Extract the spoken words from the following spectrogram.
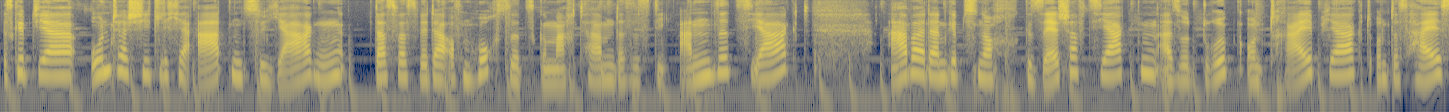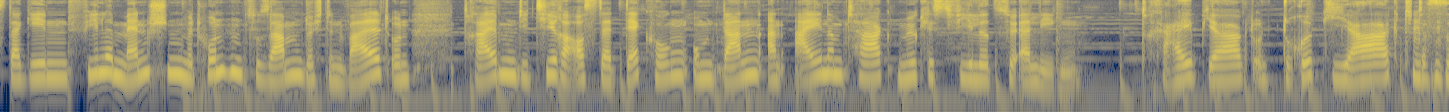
Es gibt ja unterschiedliche Arten zu jagen. Das, was wir da auf dem Hochsitz gemacht haben, das ist die Ansitzjagd. Aber dann gibt es noch Gesellschaftsjagden, also Drück- und Treibjagd. Und das heißt, da gehen viele Menschen mit Hunden zusammen durch den Wald und treiben die Tiere aus der Deckung, um dann an einem Tag möglichst viele zu erlegen. Treibjagd und Drückjagd. Das,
